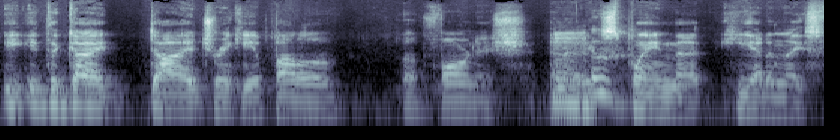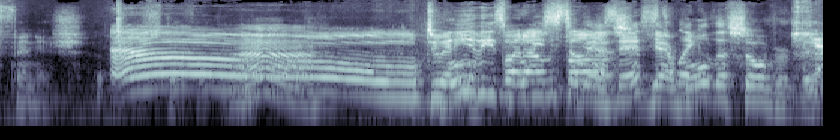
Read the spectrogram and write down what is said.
he- the guy died drinking a bottle of, of varnish, and Mm. I explained that he had a nice finish. oh. Do any of these But movies still done. exist? Yeah, Like, roll this over, Vin.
